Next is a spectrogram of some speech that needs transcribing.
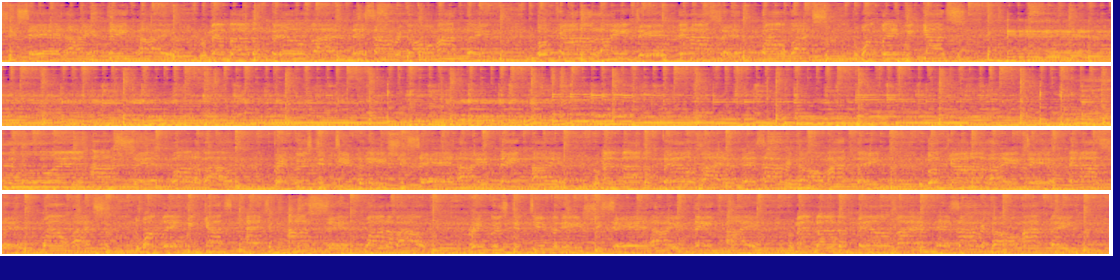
she said. Tiffany? She said, I think I remember the film. And as I recall, I think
